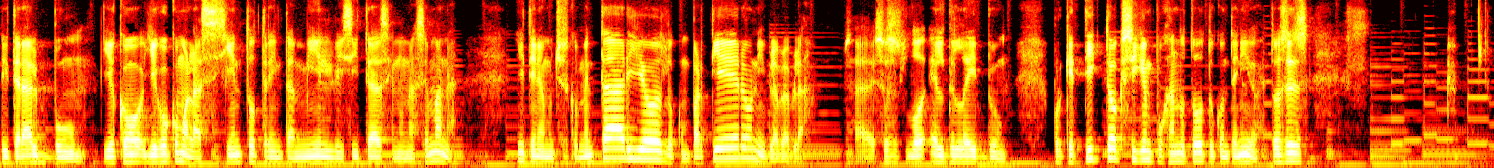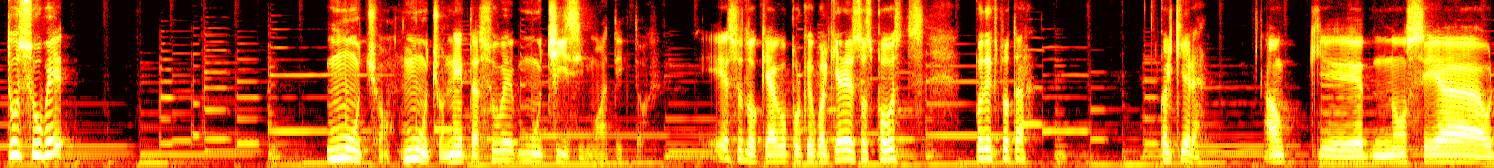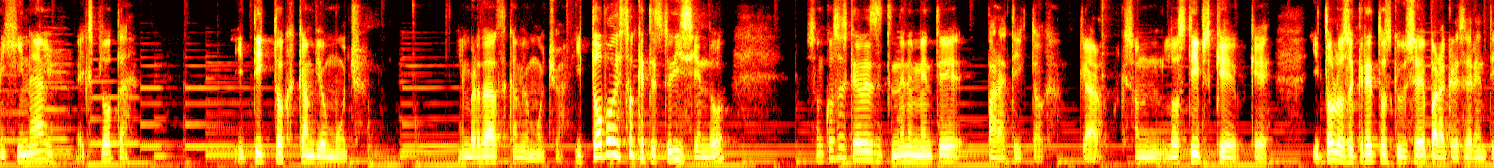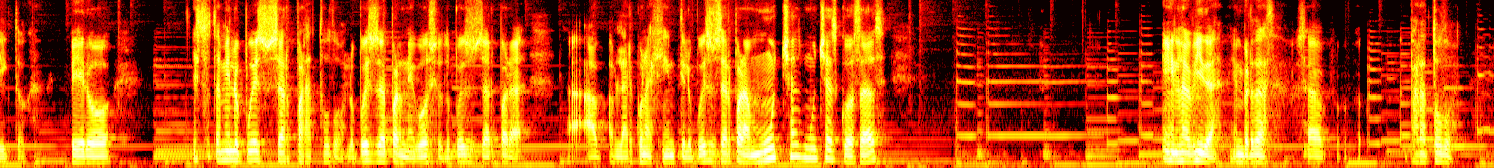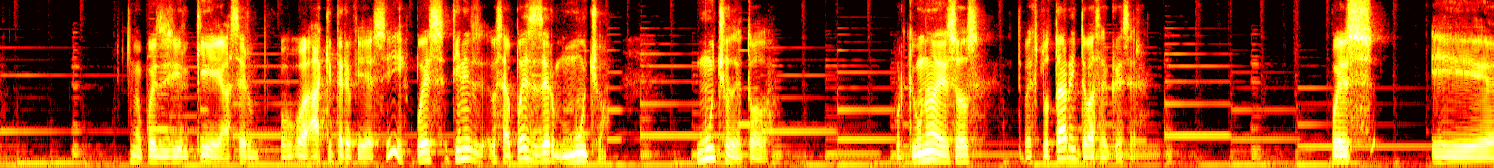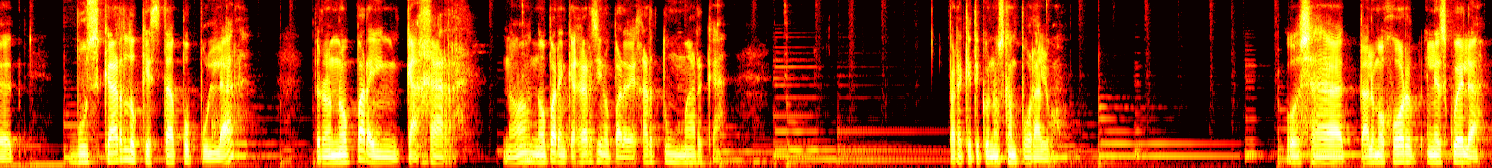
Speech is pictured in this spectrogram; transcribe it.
Literal, boom. Llegó, llegó como a las 130 mil visitas en una semana. Y tenía muchos comentarios, lo compartieron y bla, bla, bla. O sea, eso es el delayed boom. Porque TikTok sigue empujando todo tu contenido. Entonces, tú sube mucho, mucho, neta, sube muchísimo a TikTok. Eso es lo que hago porque cualquiera de esos posts puede explotar. Cualquiera. Aunque que no sea original, explota. Y TikTok cambió mucho. En verdad cambió mucho. Y todo esto que te estoy diciendo son cosas que debes de tener en mente para TikTok. Claro, porque son los tips que, que y todos los secretos que usé para crecer en TikTok. Pero esto también lo puedes usar para todo. Lo puedes usar para negocios, lo puedes usar para hablar con la gente, lo puedes usar para muchas, muchas cosas en la vida, en verdad. O sea, para todo. Me puedes decir qué hacer, o a qué te refieres. Sí, pues tienes, o sea, puedes hacer mucho, mucho de todo. Porque uno de esos te va a explotar y te va a hacer crecer. Pues eh, buscar lo que está popular, pero no para encajar, ¿no? No para encajar, sino para dejar tu marca. Para que te conozcan por algo. O sea, a lo mejor en la escuela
